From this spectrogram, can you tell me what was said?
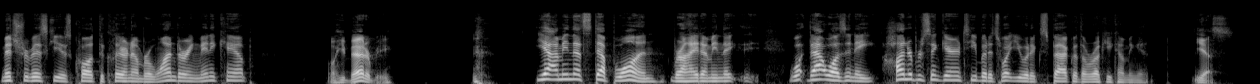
Mitch Trubisky is quote the clear number one during minicamp. Well, he better be. Yeah, I mean that's step one, right? I mean, they, what that wasn't a hundred percent guarantee, but it's what you would expect with a rookie coming in. Yes.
